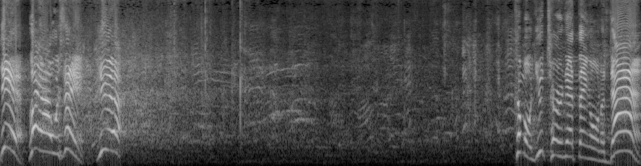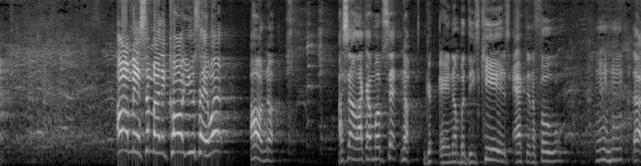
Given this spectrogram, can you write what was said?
Yeah, like I was saying. Yeah. Come on, you turn that thing on a dime. Oh man, somebody call you, say what? Oh no. I sound like I'm upset. No, ain't nothing but these kids acting a fool. Mm-hmm. Uh,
